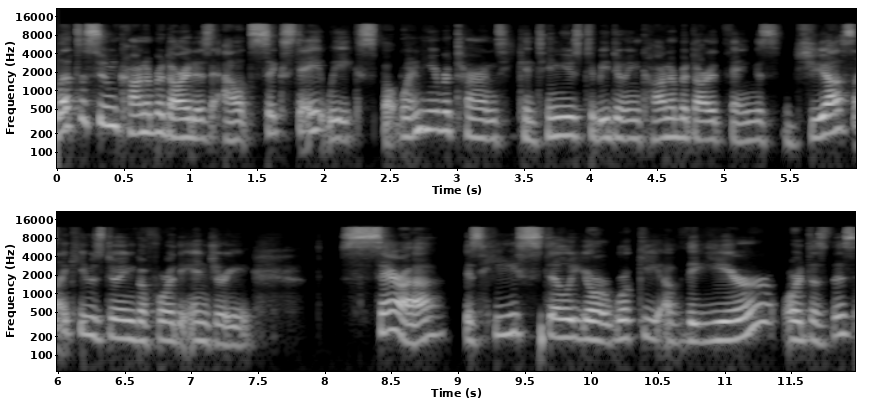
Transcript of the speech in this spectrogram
Let's assume Connor Bedard is out six to eight weeks, but when he returns, he continues to be doing Connor Bedard things just like he was doing before the injury. Sara, is he still your rookie of the year, or does this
